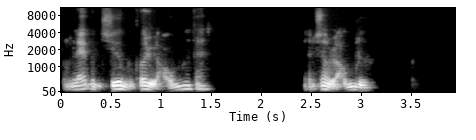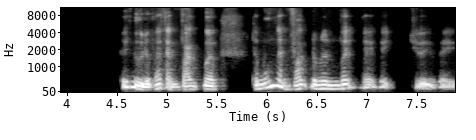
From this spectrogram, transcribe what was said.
Không lẽ mình xưa mình có lộn nữa ta? Làm sao lộn được? Cái người được phải thành Phật mà ta muốn thành Phật mình phải phải, phải, phải, phải,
